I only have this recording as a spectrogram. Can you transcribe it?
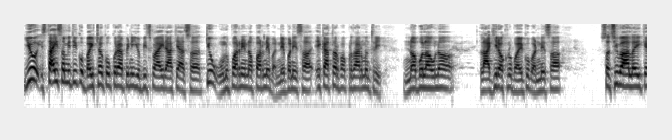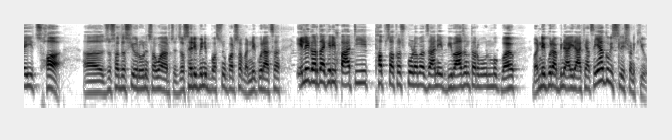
यो स्थायी समितिको बैठकको कुरा पनि यो बिचमा आइराखेको छ। त्यो हुनुपर्ने नपर्ने भन्ने पनि छ। एकातर्फ प्रधानमन्त्री नबोलाउन लागिराख्नु भएको भन्ने छ। सचिवालयकै छ। जो सदस्यहरू हुनुहुन्छ उहाँहरू जसरी पनि बस्नुपर्छ भन्ने कुरा छ। यसले गर्दाखेरि पार्टी थप सकसपूर्णमा जाने विभाजनतर्फ उन्मुख भयो भन्ने कुरा पनि आइराखेको छ। यहाँको विश्लेषण के हो?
